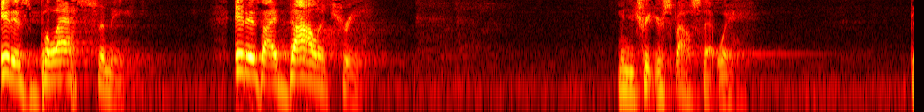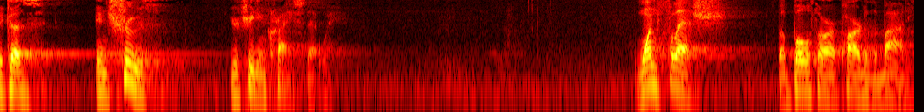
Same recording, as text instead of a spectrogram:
It is blasphemy. It is idolatry when you treat your spouse that way. Because in truth, you're treating Christ that way. One flesh, but both are a part of the body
